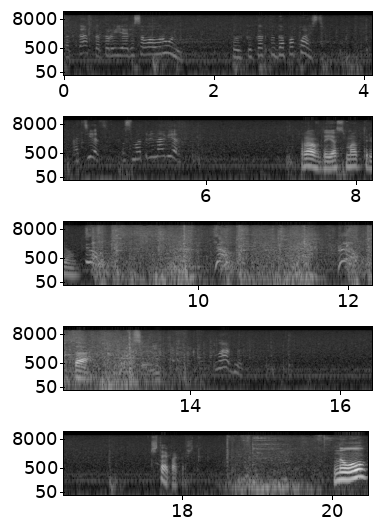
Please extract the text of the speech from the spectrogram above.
Как та, в которой я рисовал руны. Только как туда попасть? Отец, посмотри наверх. Правда, я смотрю. Да, сын, Ладно, читай пока что. Ну?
